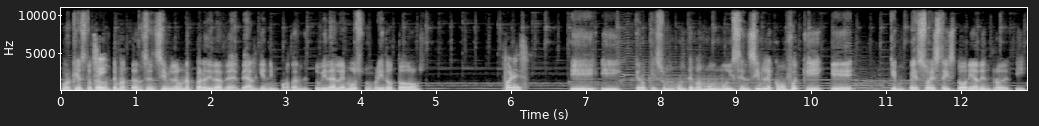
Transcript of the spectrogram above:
Porque esto tocado un tema tan sensible, una pérdida de, alguien importante en tu vida, la hemos sufrido todos. Por eso. Y, creo que es un, tema muy, muy sensible. ¿Cómo fue que, que, empezó esta historia dentro de ti?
